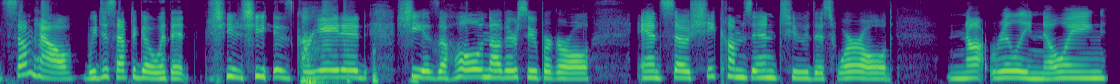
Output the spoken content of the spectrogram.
somehow we just have to go with it. She she is created. she is a whole nother Supergirl, and so she comes into this world not really knowing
